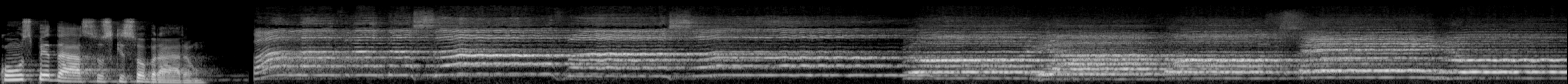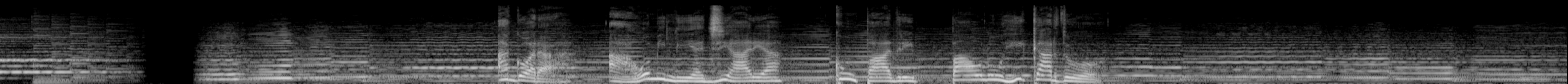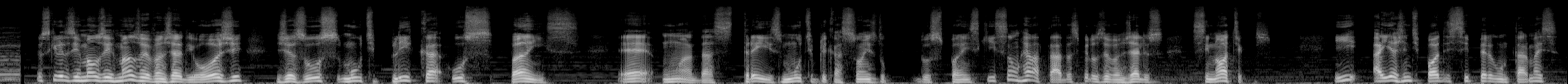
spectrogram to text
com os pedaços que sobraram. Palavra da salvação. Glória a vós, Senhor. Agora, a homilia diária com o Padre Paulo Ricardo. Meus queridos irmãos e irmãs, o Evangelho de hoje, Jesus multiplica os pães. É uma das três multiplicações do dos pães que são relatadas pelos evangelhos sinóticos. E aí a gente pode se perguntar, mas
